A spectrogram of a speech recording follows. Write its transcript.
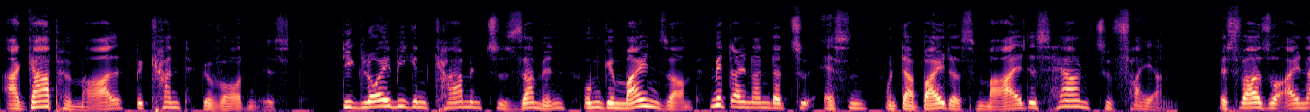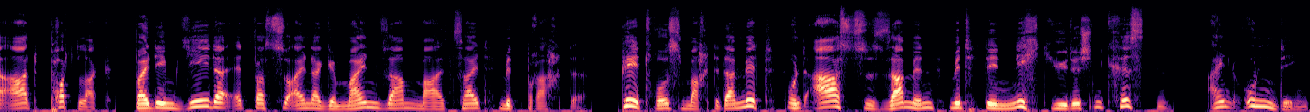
Agapemal bekannt geworden ist. Die Gläubigen kamen zusammen, um gemeinsam miteinander zu essen und dabei das Mahl des Herrn zu feiern. Es war so eine Art Potluck, bei dem jeder etwas zu einer gemeinsamen Mahlzeit mitbrachte. Petrus machte da mit und aß zusammen mit den nichtjüdischen Christen. Ein Unding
